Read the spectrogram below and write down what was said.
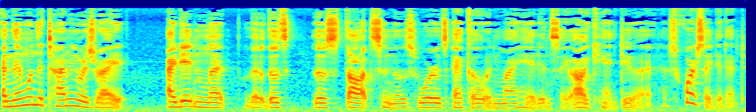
And then when the timing was right, I didn't let those those thoughts and those words echo in my head and say, oh, I can't do it. Of course I didn't.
